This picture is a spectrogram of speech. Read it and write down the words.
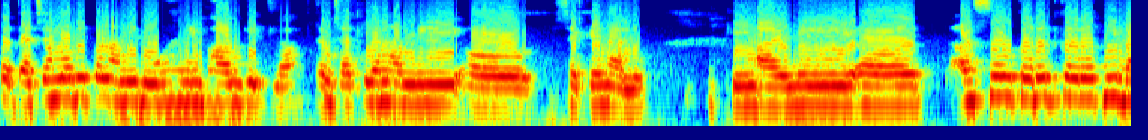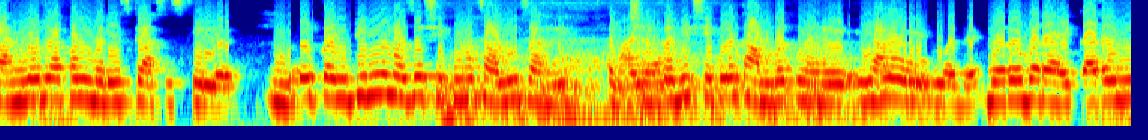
त्याच्यामध्ये पण आम्ही दोघांनी भाग घेतला. त्याच्यात पण आम्ही सेकंड आलो. आणि असं करत करत मी बँगलोरला पण बरेच क्लासेस केले. तर कंटिन्यू माझं शिकणं चालूच आहे. आणि कधी शिकणं थांबत नाही. या हो, बरोबर आहे. कारण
